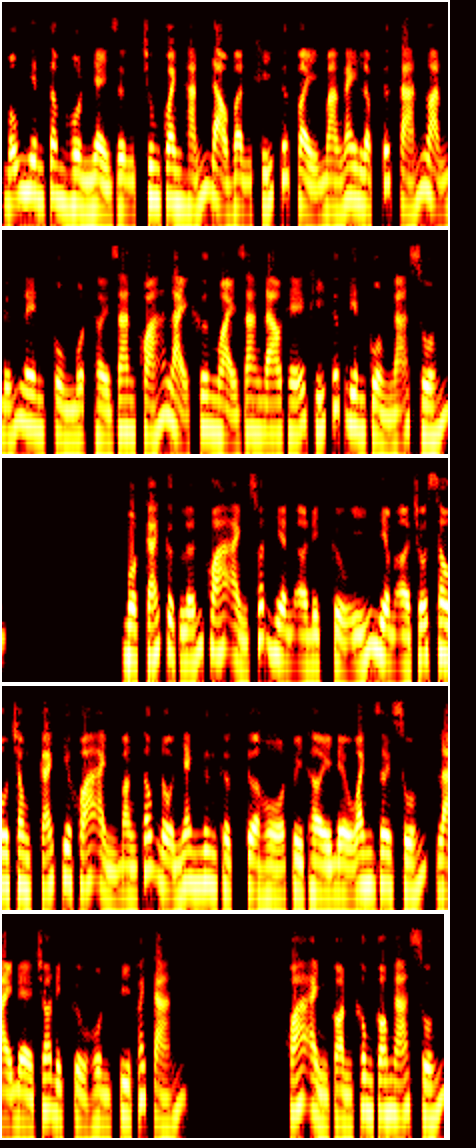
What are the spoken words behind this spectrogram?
bỗng nhiên tâm hồn nhảy dựng chung quanh hắn đảo vận khí tức vậy mà ngay lập tức tán loạn đứng lên cùng một thời gian khóa lại Khương Ngoại Giang đao thế khí tức điên cuồng ngã xuống. Một cái cực lớn khóa ảnh xuất hiện ở địch cửu ý niệm ở chỗ sâu trong cái kia khóa ảnh bằng tốc độ nhanh ngưng thực tựa hồ tùy thời đều oanh rơi xuống, lại để cho địch cửu hồn phi phách tán. Khóa ảnh còn không có ngã xuống,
